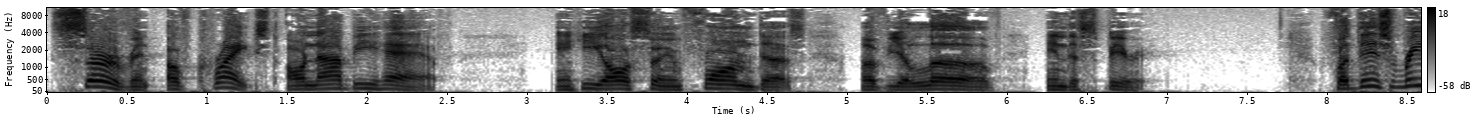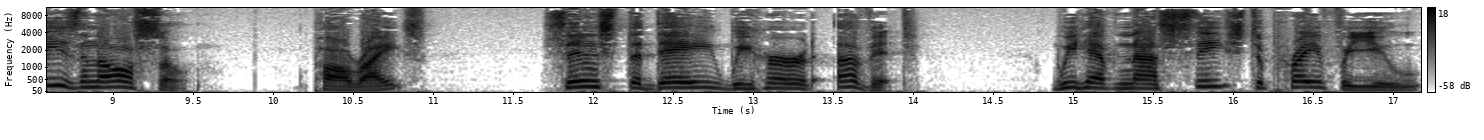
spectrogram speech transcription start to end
servant of Christ on our behalf, and he also informed us of your love in the Spirit. For this reason also, Paul writes, since the day we heard of it, we have not ceased to pray for you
